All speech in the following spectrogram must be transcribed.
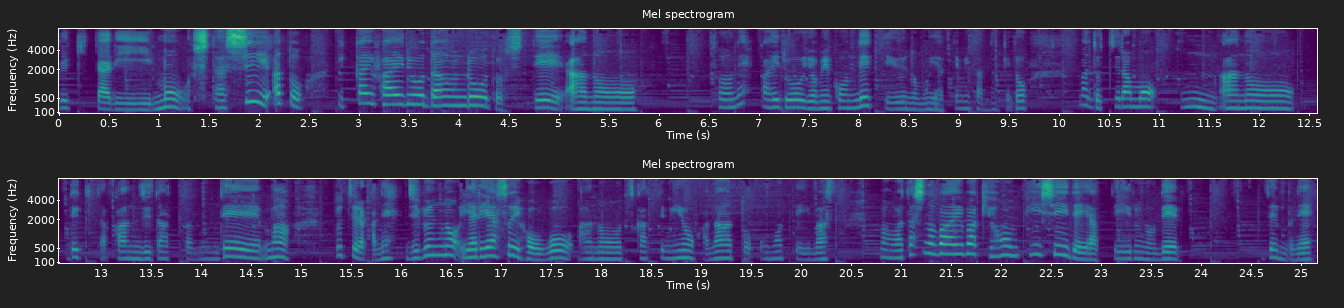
できたりもしたし、あと、一回ファイルをダウンロードして、あの、そのね、ファイルを読み込んでっていうのもやってみたんだけど、まあ、どちらも、うん、あの、できた感じだったので、まあ、どちらかね、自分のやりやすい方を、あの、使ってみようかなと思っています。まあ、私の場合は基本 PC でやっているので、全部ね、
